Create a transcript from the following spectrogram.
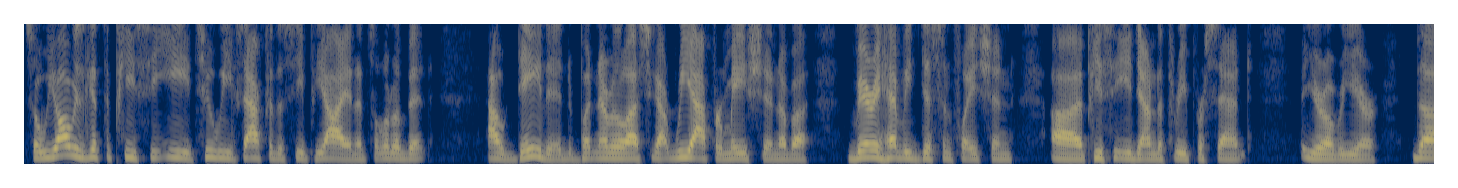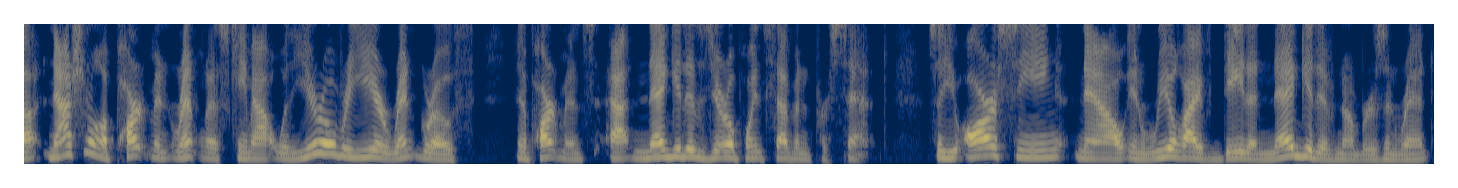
So we always get the PCE two weeks after the CPI, and it's a little bit outdated, but nevertheless, you got reaffirmation of a very heavy disinflation, uh, PCE down to 3% year over year. The national apartment rent list came out with year over year rent growth in apartments at negative 0.7%. So you are seeing now in real life data negative numbers in rent,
